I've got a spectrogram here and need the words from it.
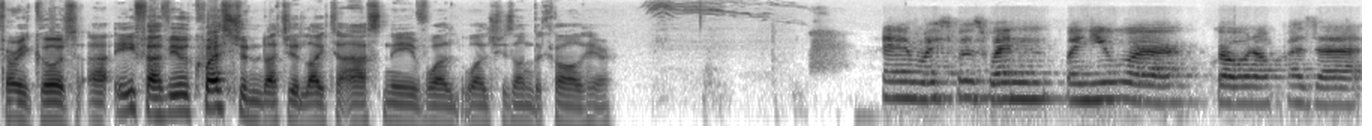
Very good. Uh, Aoife, have you a question that you'd like to ask Niamh while, while she's on the call here? Um, I suppose when when you were growing up as a,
